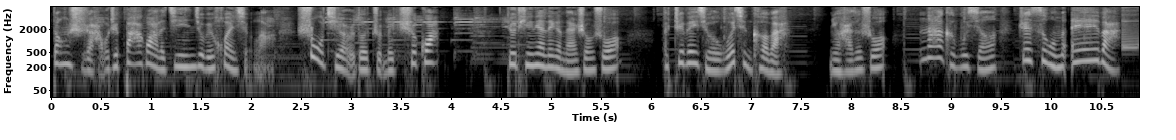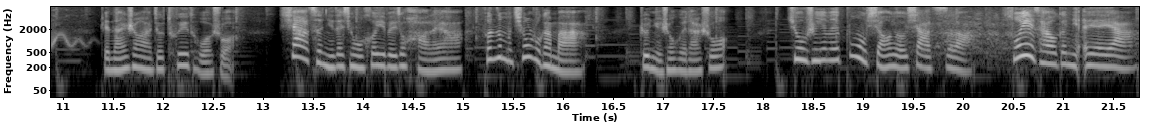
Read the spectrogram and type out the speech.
当时啊，我这八卦的基因就被唤醒了，竖起耳朵准备吃瓜，就听见那个男生说：“这杯酒我请客吧。”女孩子说：“那可不行，这次我们 A A 吧。”这男生啊就推脱说：“下次你再请我喝一杯就好了呀，分这么清楚干嘛？”这女生回答说：“就是因为不想有下次了。”所以才要跟你 A A 呀。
